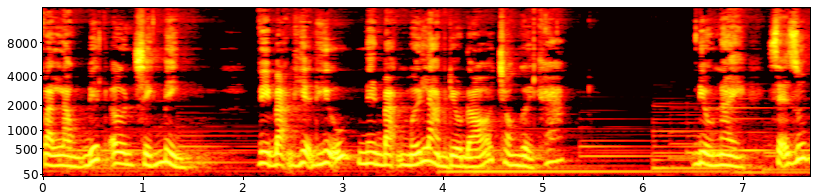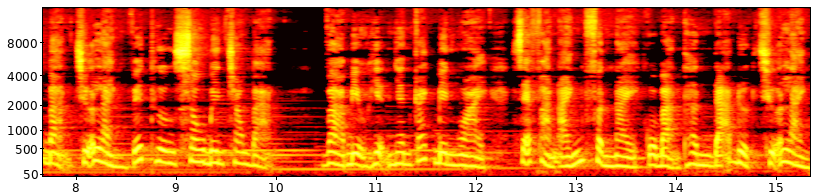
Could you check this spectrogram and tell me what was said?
và lòng biết ơn chính mình. Vì bạn hiện hữu nên bạn mới làm điều đó cho người khác. Điều này sẽ giúp bạn chữa lành vết thương sâu bên trong bạn và biểu hiện nhân cách bên ngoài sẽ phản ánh phần này của bản thân đã được chữa lành.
